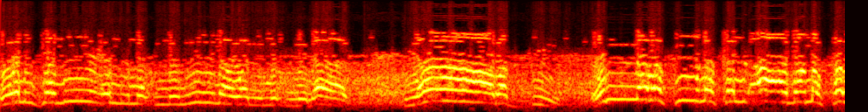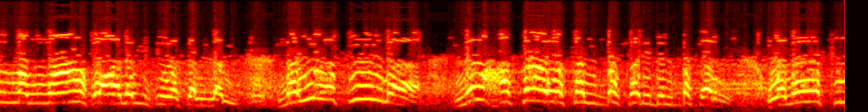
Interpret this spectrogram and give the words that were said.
ولجميع المؤمنين والمؤمنات. يا ربي إن رسولك الاعظم صلى الله عليه وسلم ليعطينا لا حصاوة البشر بالبشر ولكن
